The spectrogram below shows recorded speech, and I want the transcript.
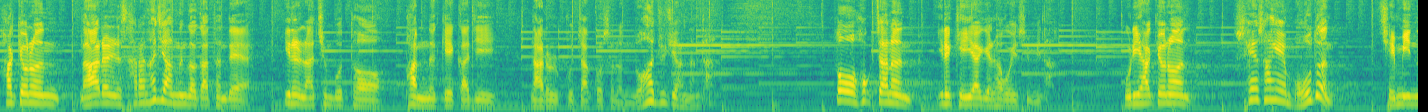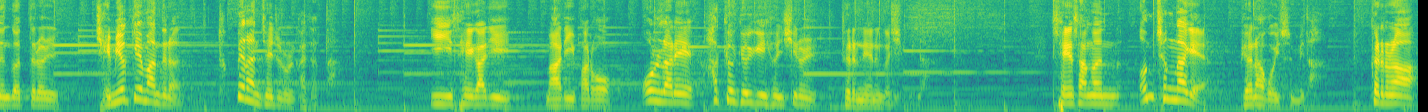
학교는 나를 사랑하지 않는 것 같은데 이른 아침부터 밤 늦게까지 나를 붙잡고서는 놓아주지 않는다. 또 혹자는 이렇게 이야기를 하고 있습니다. 우리 학교는 세상의 모든 재미있는 것들을 재미없게 만드는 특별한 재주를 가졌다. 이 세 가지 말이 바로 오늘날의 학교 교육의 현실을 드러내는 것입니다. 세상은 엄청나게 변하고 있습니다. 그러나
